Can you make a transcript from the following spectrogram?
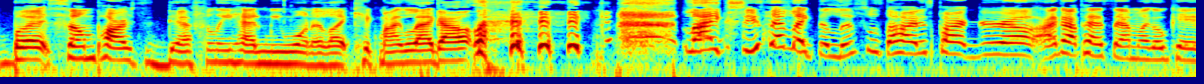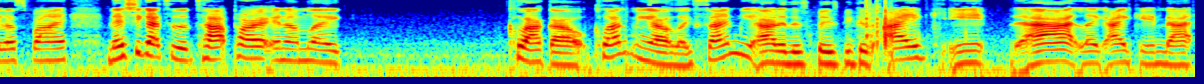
but some parts definitely had me want to like kick my leg out. like she said, like the lips was the hardest part, girl. I got past that. I'm like, okay, that's fine. And then she got to the top part, and I'm like, clock out clock me out like sign me out of this place because i can't that like i cannot.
